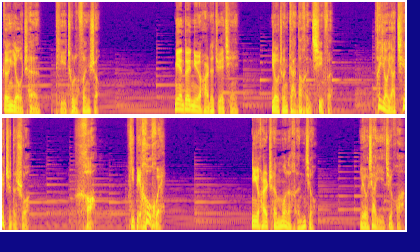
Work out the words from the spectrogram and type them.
跟有成提出了分手。面对女孩的绝情，有成感到很气愤，他咬牙切齿的说：“好。”你别后悔。女孩沉默了很久，留下一句话：“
